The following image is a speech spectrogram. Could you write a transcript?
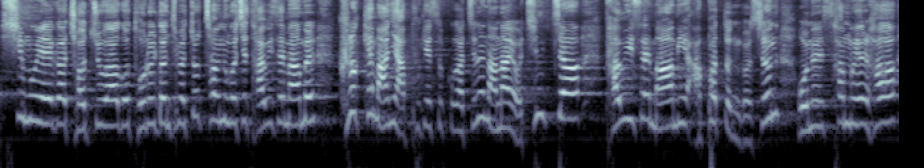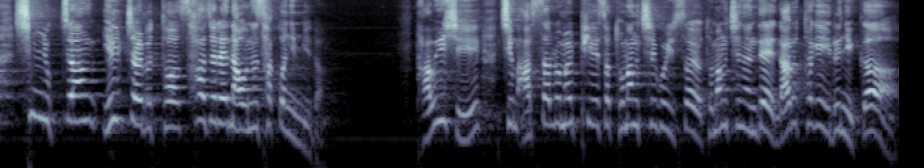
시무엘가 저주하고 돌을 던지며 쫓아오는 것이 다윗의 마음을 그렇게 많이 아프게 했을 것 같지는 않아요. 진짜 다윗의 마음이 아팠던 것은 오늘 사무엘하 16장 1절부터 4절에 나오는 사건입니다. 다윗이 지금 압살롬을 피해서 도망치고 있어요. 도망치는데 나루턱에 이르니까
